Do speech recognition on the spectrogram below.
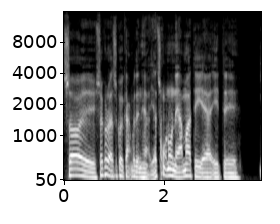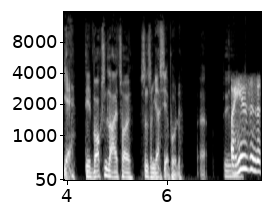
så, øh, så kan du altså gå i gang med den her. Jeg tror nu nærmere, det er et, øh, ja, det er et voksenlegetøj, sådan som jeg ser på det. Det... Og hele tiden så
